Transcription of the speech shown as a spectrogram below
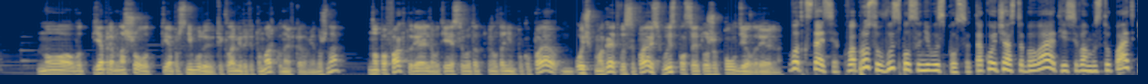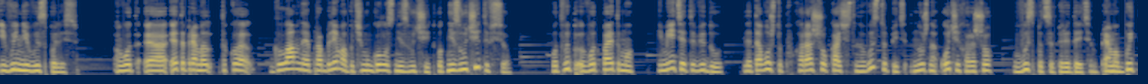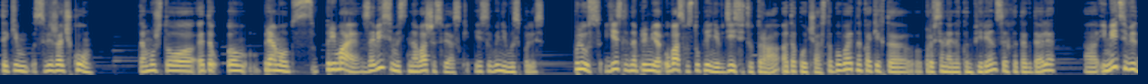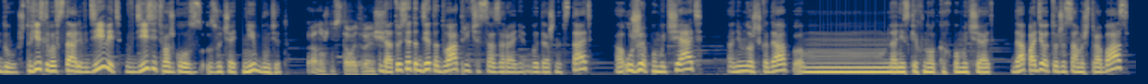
но вот я прям нашел, вот я просто не буду рекламировать эту марку, нафиг она мне нужна. Но по факту, реально, вот я если вот этот мелатонин покупаю, очень помогает, высыпаюсь, выспался, это уже полдела, реально. Вот, кстати, к вопросу выспался, не выспался. Такое часто бывает, если вам выступать, и вы не выспались. Вот э, это прямо такая главная проблема, почему голос не звучит. Вот не звучит, и все. Вот, вы, вот поэтому имейте это в виду. Для того, чтобы хорошо, качественно выступить, нужно очень хорошо выспаться перед этим. Прямо быть таким свежачком. Потому что это э, прямо вот прямая зависимость на ваши связки, если вы не выспались. Плюс, если, например, у вас выступление в 10 утра, а такое часто бывает на каких-то профессиональных конференциях и так далее, а, имейте в виду, что если вы встали в 9, в 10 ваш голос звучать не будет. Да, нужно вставать раньше. Да, то есть это где-то 2-3 часа заранее вы должны встать, а, уже помычать, а, немножечко, да, на низких нотках помычать. Да, пойдет тот же самый штрабас,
